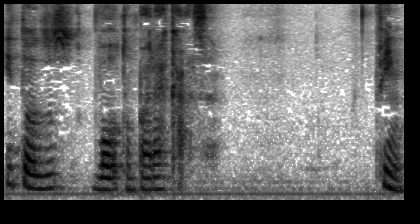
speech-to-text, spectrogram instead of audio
E todos voltam para casa. Fim.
